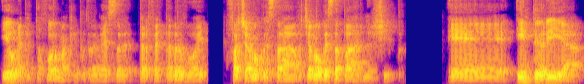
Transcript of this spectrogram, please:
io ho una piattaforma che potrebbe essere perfetta per voi, facciamo questa, facciamo questa partnership. E in teoria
